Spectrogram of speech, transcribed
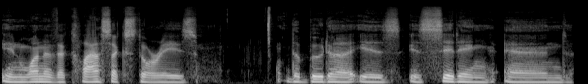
in one of the classic stories, the Buddha is is sitting and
